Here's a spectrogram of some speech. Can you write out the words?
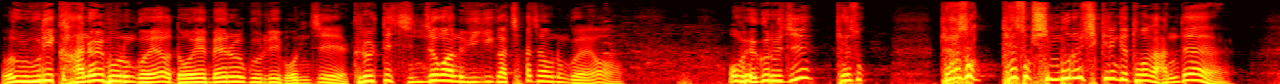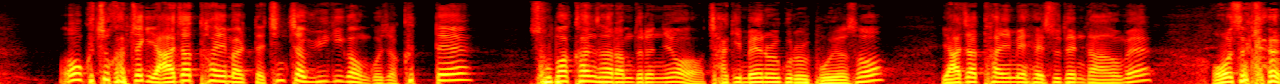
우리 간을 보는 거예요. 너의 맨 얼굴이 뭔지. 그럴 때 진정한 위기가 찾아오는 거예요. 어, 왜 그러지? 계속, 계속, 계속 신부를 시키는 게더안 돼. 어, 그쵸. 갑자기 야자 타임 할 때 진짜 위기가 온 거죠. 그때 소박한 사람들은요, 자기 맨 얼굴을 보여서 야자 타임에 해수된 다음에 어색한,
